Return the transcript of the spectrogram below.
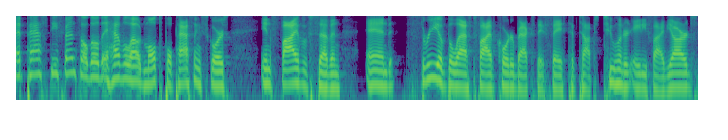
at pass defense, although they have allowed multiple passing scores in five of seven, and three of the last five quarterbacks they faced have topped 285 yards.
